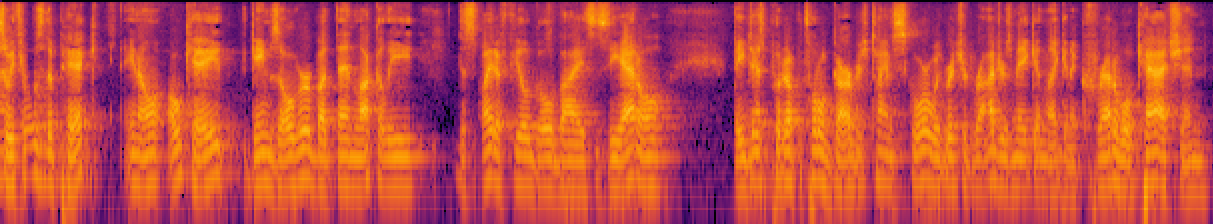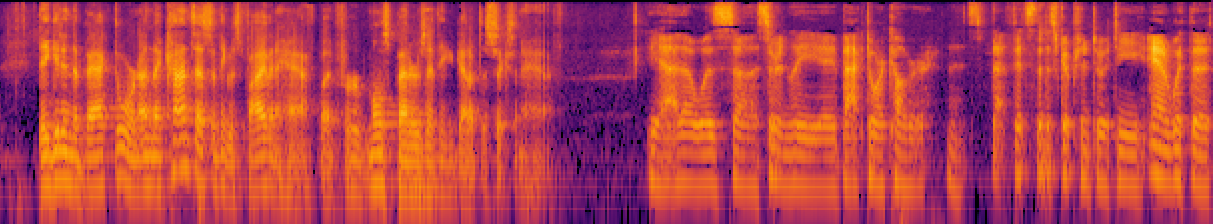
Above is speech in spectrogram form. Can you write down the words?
So he throws the pick. You know, okay, the game's over. But then luckily, despite a field goal by Seattle, they just put up a total garbage time score with Richard Rodgers making like an incredible catch and they get in the back door. And on the contest, I think it was five and a half, but for most bettors, I think it got up to six and a half. Yeah, that was uh, certainly a backdoor cover. It's, that fits the description to a T, and with the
